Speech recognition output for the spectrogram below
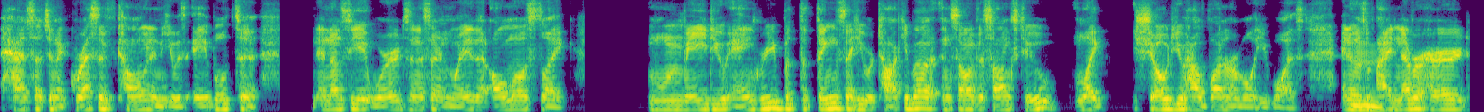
had such an aggressive tone and he was able to enunciate words in a certain way that almost like made you angry. But the things that he were talking about in some of his songs too like showed you how vulnerable he was. And it was Mm. i never heard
